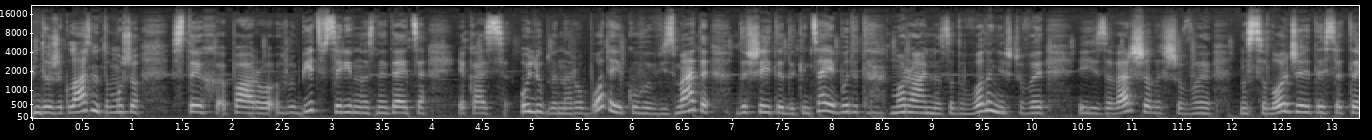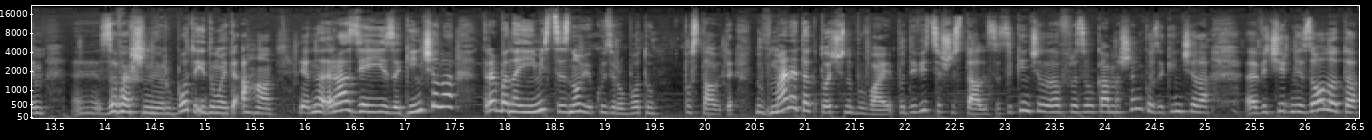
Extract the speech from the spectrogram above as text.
Дуже класно, тому що з тих пару робіт все рівно знайдеться якась улюблена робота, яку ви візьмете, дошиєте до кінця і будете морально задоволені, що ви її завершили, що ви насолоджуєтеся тим е, завершеною роботою і думаєте, ага, раз я її закінчила, треба на її місце знов якусь роботу поставити. Ну, в мене так точно буває. Подивіться, що сталося. Закінчила фрозилка машинку, закінчила е, вечірнє золото.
